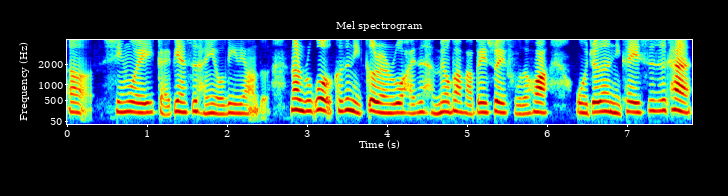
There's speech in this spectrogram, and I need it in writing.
呃行为改变是很有力量的。那如果可是你个人如果还是很没有办法被说服的话，我觉得你可以试试看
